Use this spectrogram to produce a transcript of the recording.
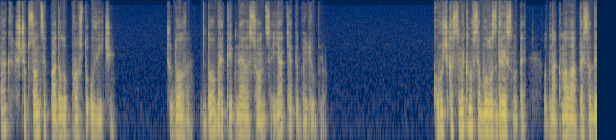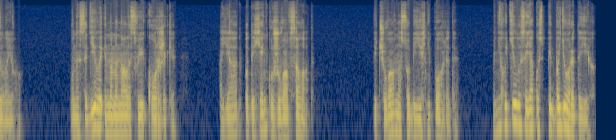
так, щоб сонце падало просто у вічі. Чудове, добре квітневе сонце, як я тебе люблю. Курочка смикнувся було здриснути, однак мала присадила його. Вони сиділи і наминали свої коржики, а я потихеньку жував салат, відчував на собі їхні погляди. Мені хотілося якось підбадьорити їх,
